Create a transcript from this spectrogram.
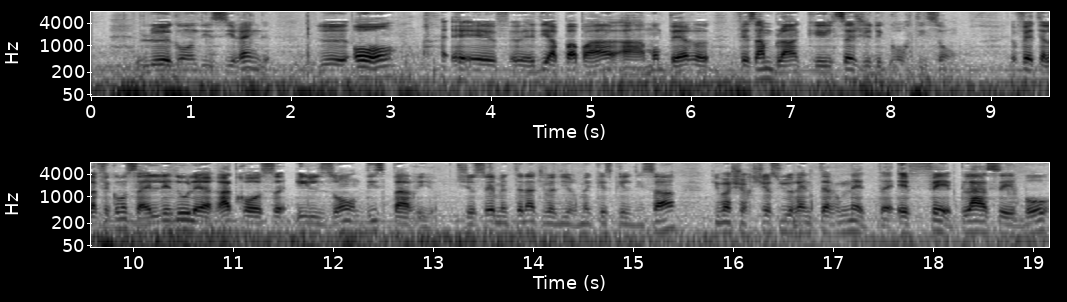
le, comment on dit, seringue de eau et, et dit à papa, à mon père, fais semblant qu'il s'agit de cortison. En fait, elle a fait comme ça. Et les douleurs atroces, ils ont disparu. Je sais maintenant, tu vas dire, mais qu'est-ce qu'elle dit ça? Tu vas chercher sur Internet effet placebo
